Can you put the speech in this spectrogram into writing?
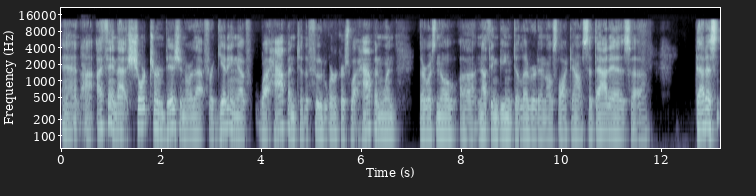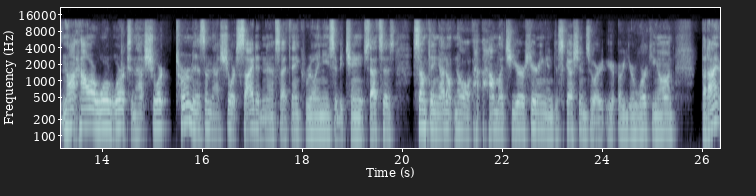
And yeah. I think that short term vision or that forgetting of what happened to the food workers, what happened when there was no uh, nothing being delivered in those lockdowns, that that is uh, that is not how our world works. And that short termism, that short sightedness, I think really needs to be changed. That's just something I don't know how much you're hearing in discussions or or you're working on but I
